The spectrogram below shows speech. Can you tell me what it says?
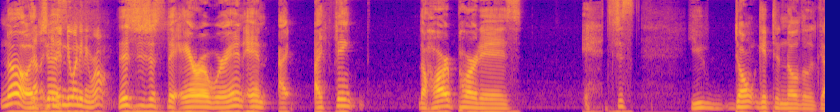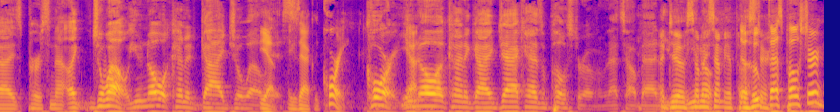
No, it's Nothing- just he didn't do anything wrong. This is just the era we're in, and I I think the hard part is it's just you don't get to know those guys' personality. Like Joel, you know what kind of guy Joel Yeah, is. exactly. Corey. Corey, Yeah. you know what kind of guy. Jack has a poster of him. That's how bad I do. you Somebody know- sent me a poster. The. Hoop Fest poster.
